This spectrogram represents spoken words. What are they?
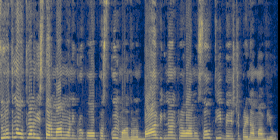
સુરતના ઉત્તરાયણ વિસ્તારમાં મોની ગ્રુપ ઓફ સ્કૂલમાં ધોરણ બાર વિજ્ઞાન પ્રવાહનું સૌથી બેસ્ટ પરિણામ આવ્યું.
